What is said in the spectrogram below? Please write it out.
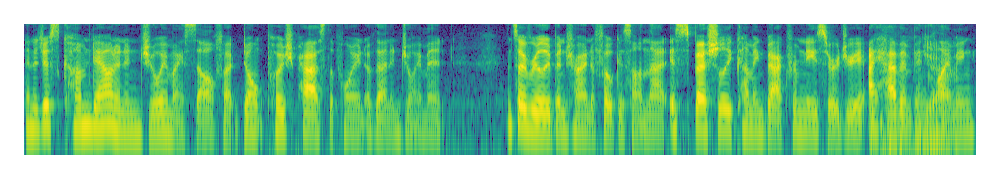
and to just come down and enjoy myself. I don't push past the point of that enjoyment. And so I've really been trying to focus on that, especially coming back from knee surgery. I haven't been Yeah. climbing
